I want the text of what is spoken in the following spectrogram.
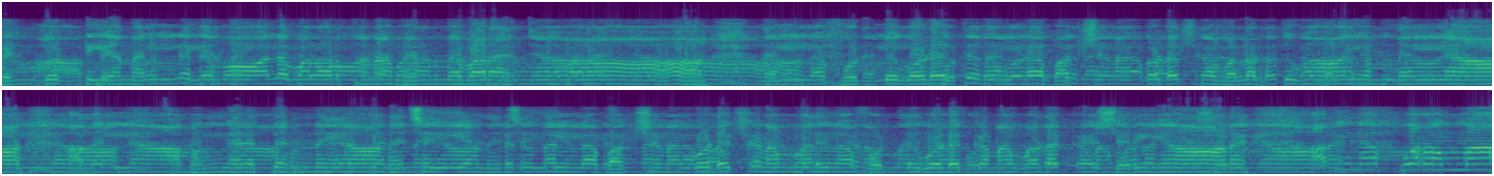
പെൺകുട്ടിയെ നല്ലതുപോലെ വളർത്തണം എന്ന് പറഞ്ഞ. നല്ല ഫുഡ് കൊടുത്ത് നല്ല ഭക്ഷണം കൊടുത്ത് വളർത്തുക എന്നല്ല. അതെല്ലാം അങ്ങനെ തന്നെയാണ് ചെയ്യേണ്ടത്. നല്ല ഭക്ഷണം കൊടുക്കണം നല്ല ഫുഡ് കൊടുക്കണം. അതൊക്കെ ശരിയാണ്. അതിനപ്പുറം ആ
